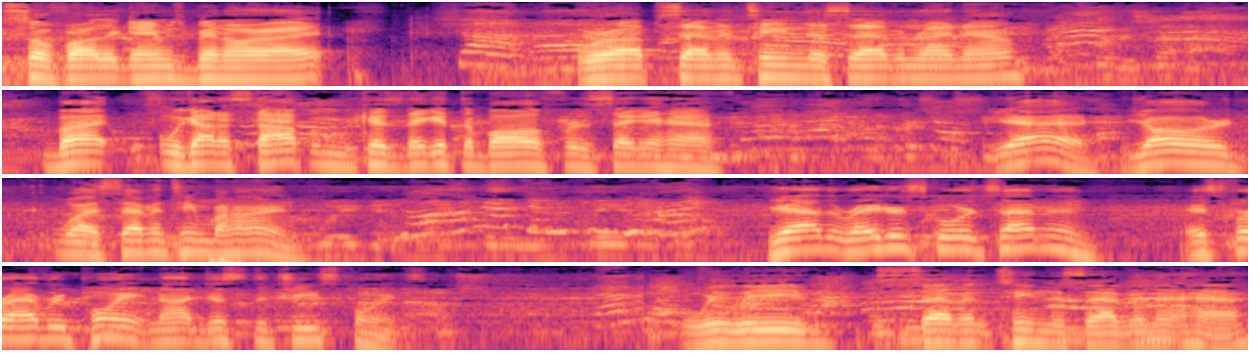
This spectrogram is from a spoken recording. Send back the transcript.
so far the game's been all right. We're up 17 to 7 right now. But we got to stop them because they get the ball for the second half. Yeah, y'all are, what, 17 behind? No, I'm not 17 behind. Yeah, the Raiders scored seven. It's for every point, not just the Chiefs' points. We lead 17 to 7 at half.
